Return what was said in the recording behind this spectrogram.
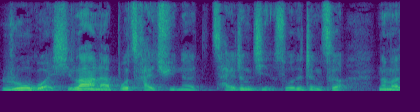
如果希腊呢不采取呢财政紧缩的政策，那么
